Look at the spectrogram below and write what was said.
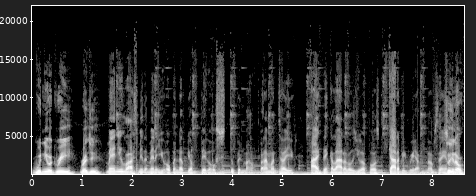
Wouldn't you agree, Reggie? Man, you lost me the minute you opened up your big old stupid mouth. But I'm gonna tell you, I think a lot of those UFOs gotta be real. You know what I'm saying? So you know,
